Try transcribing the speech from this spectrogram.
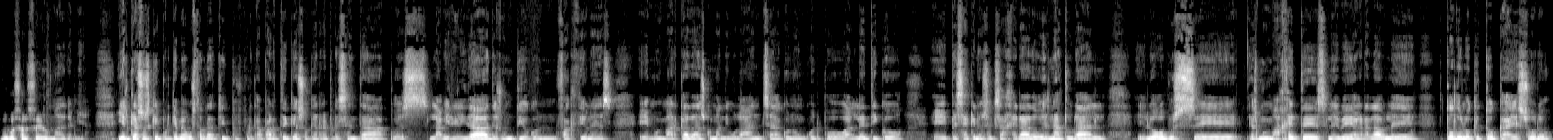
hubo salseo. Madre mía. Y el caso es que, ¿por qué me gusta Brad Pitt? Pues porque aparte que eso, que representa pues la virilidad, es un tío con facciones eh, muy marcadas, con mandíbula ancha, con un cuerpo atlético, eh, pese a que no es exagerado, es natural. Eh, luego, pues es muy majete, se le ve agradable, todo lo que toca es oro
